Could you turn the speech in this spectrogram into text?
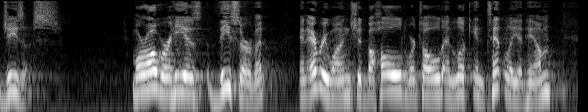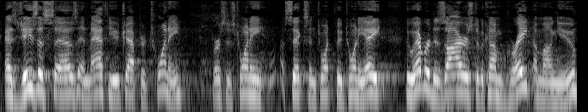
Jesus. Moreover, he is the servant and everyone should behold, we're told, and look intently at him. As Jesus says in Matthew chapter 20, verses 26 and 20 through 28, whoever desires to become great among you,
